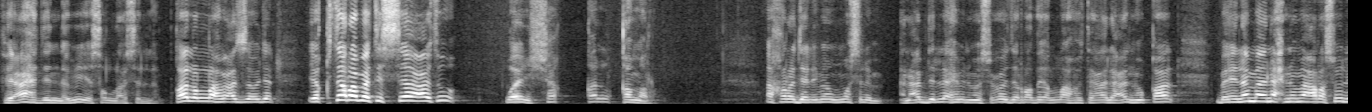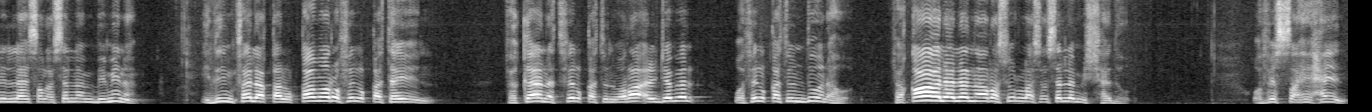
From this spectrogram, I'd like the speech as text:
في عهد النبي صلى الله عليه وسلم. قال الله عز وجل اقتربت الساعة وانشق القمر. أخرج الإمام مسلم عن عبد الله بن مسعود رضي الله تعالى عنه قال بينما نحن مع رسول الله صلى الله عليه وسلم بمنى إذ انفلق القمر فلقتين فكانت فلقة وراء الجبل وفلقة دونه فقال لنا رسول الله صلى الله عليه وسلم اشهدوا. وفي الصحيحين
